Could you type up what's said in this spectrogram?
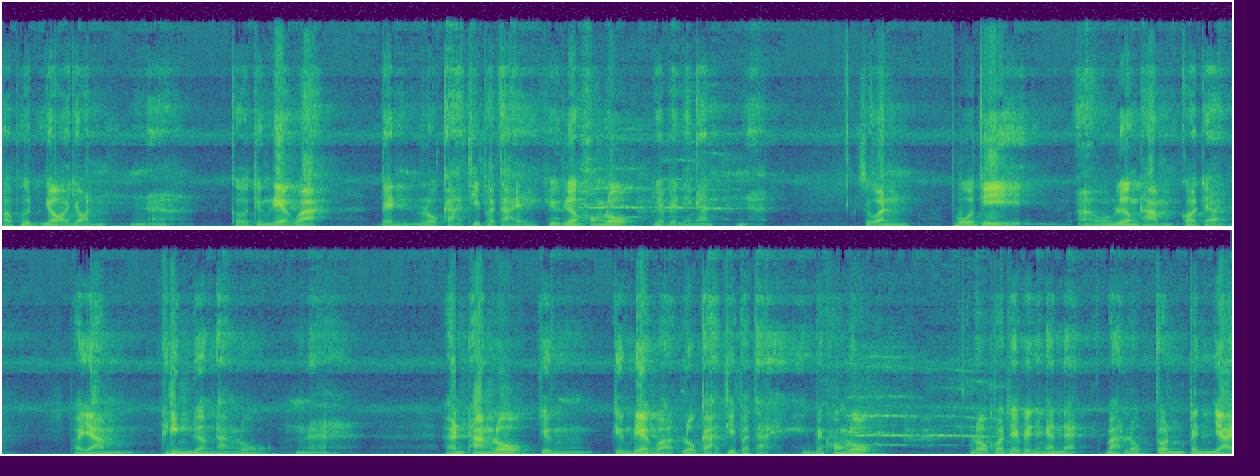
ประพฤติย่อหย่อนนะก็จึงเรียกว่าเป็นโลกาธิปไตยคือเรื่องของโลกจะเป็นอย่างนั้นส่วนผู้ที่เอาเรื่องธรรมก็จะพยายาม ทิ้งเรื่องทางโลกนะฉะนั้นทางโลกจึงจึงเรียกว่าโลกาธิปไตยเป็นของโลก โลกก็จะเป็นอย่างนั้นแหละบ้าลบตนเป็นใหญ่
